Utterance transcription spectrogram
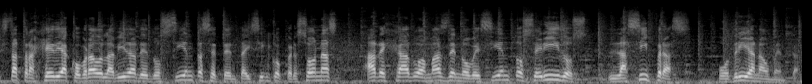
Esta tragedia ha cobrado la vida de 275 personas, ha dejado a más de 900 heridos. Las cifras podrían aumentar.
